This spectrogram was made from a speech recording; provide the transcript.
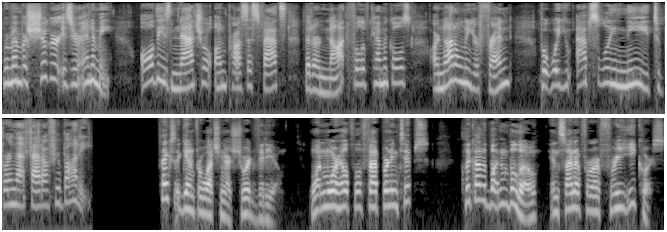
Remember, sugar is your enemy. All these natural unprocessed fats that are not full of chemicals are not only your friend, but what you absolutely need to burn that fat off your body. Thanks again for watching our short video. Want more helpful fat burning tips? Click on the button below and sign up for our free e-course.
